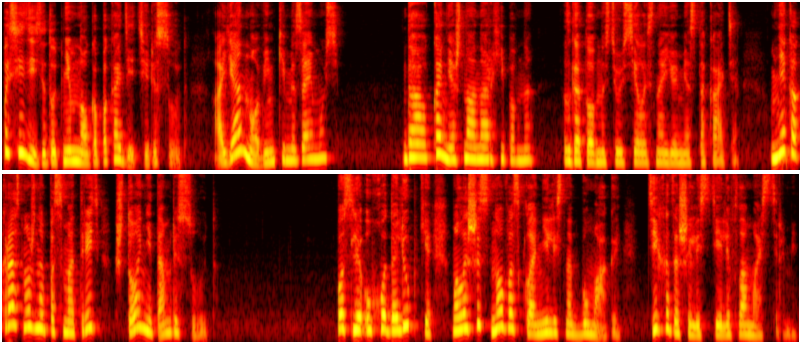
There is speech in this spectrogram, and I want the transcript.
Посидите тут немного, пока дети рисуют, а я новенькими займусь». «Да, конечно, Анна Архиповна», — с готовностью уселась на ее место Катя. «Мне как раз нужно посмотреть, что они там рисуют». После ухода Любки малыши снова склонились над бумагой, тихо зашелестели фломастерами.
